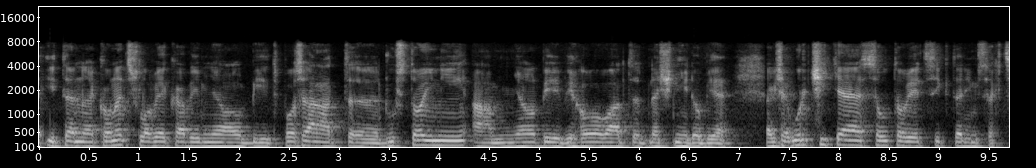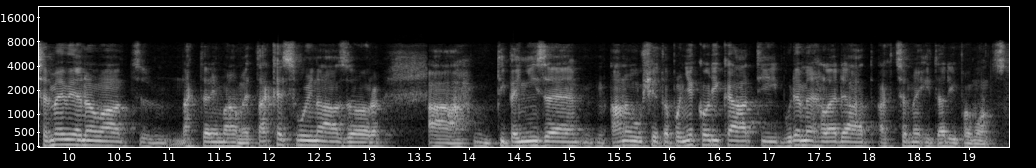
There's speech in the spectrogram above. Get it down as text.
i ten konec člověka by měl být pořád eh, důstojný a měl by vyhovovat dnešní době. Takže určitě jsou to věci, kterým se chceme věnovat, na které máme také svůj názor a ty peníze, ano, už je to po několikátý, budeme hledat a chceme i tady pomoct.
